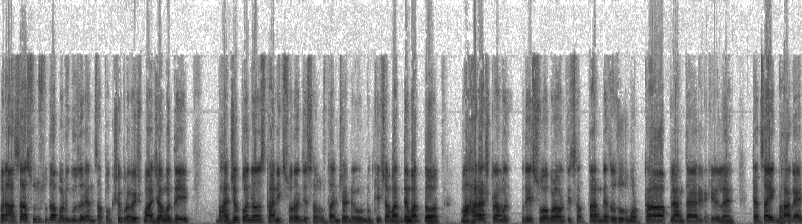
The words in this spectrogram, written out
पण असं असून सुद्धा बडगुजर यांचा पक्षप्रवेश माझ्या मते भाजपनं स्थानिक स्वराज्य संस्थांच्या निवडणुकीच्या माध्यमातून महाराष्ट्रामध्ये स्वबळावरती सत्ता आणण्याचा जो मोठा प्लॅन तयार केलेला आहे त्याचा एक भाग आहे.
